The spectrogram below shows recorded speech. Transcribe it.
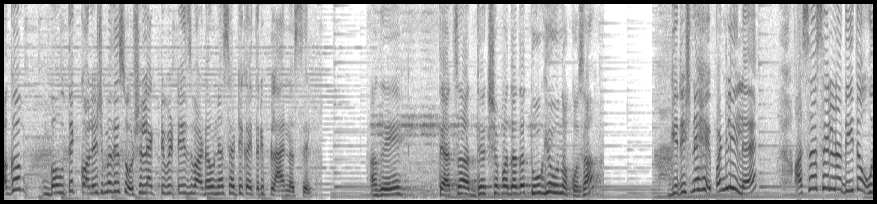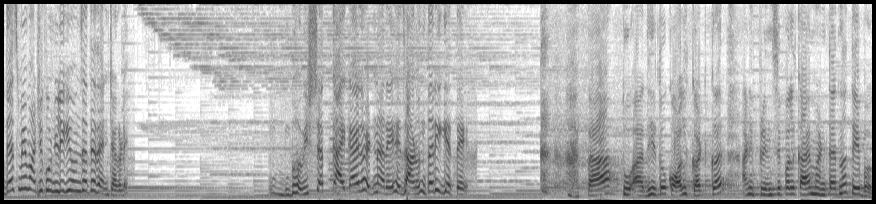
अगं बहुतेक कॉलेजमध्ये सोशल ॲक्टिव्हिटीज वाढवण्यासाठी काहीतरी प्लॅन असेल. अगे त्याचं अध्यक्षपद आता तू घेऊ नकोस हा? गिरीशने हे पण लिहिलंय. असं असेल ना दी तर उद्याच मी माझी कुंडली घेऊन जाते त्यांच्याकडे. भविष्यात काय काय घडणार आहे हे जाणून तरी घेते. आता तू आधी तो कॉल कट कर आणि प्रिन्सिपल काय म्हणतात ना ते बघ.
